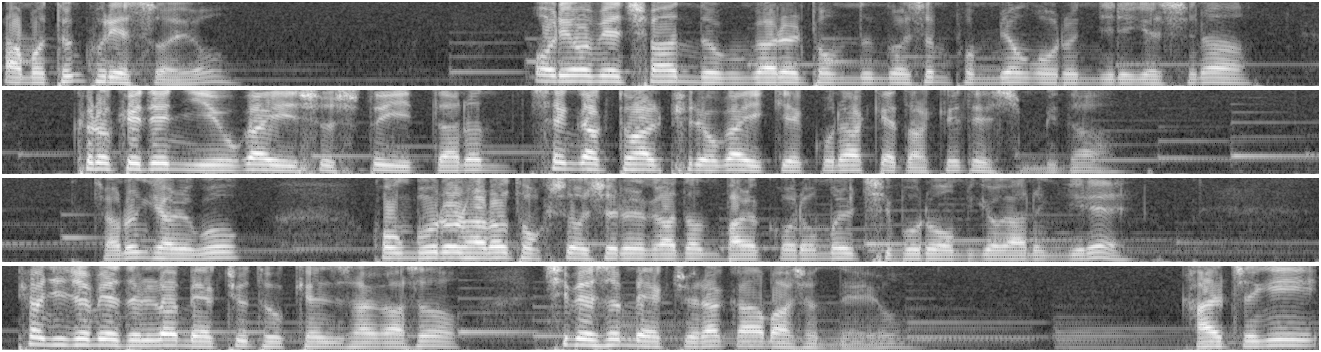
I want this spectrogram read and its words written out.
아무튼 그랬어요. 어려움에 처한 누군가를 돕는 것은 분명 옳은 일이겠으나 그렇게 된 이유가 있을 수도 있다는 생각도 할 필요가 있겠구나 깨닫게 됐습니다. 저는 결국 공부를 하러 독서실을 가던 발걸음을 집으로 옮겨가는 길에 편의점에 들러 맥주 두 캔 사가서 집에서 맥주나 까마셨네요. 갈증이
